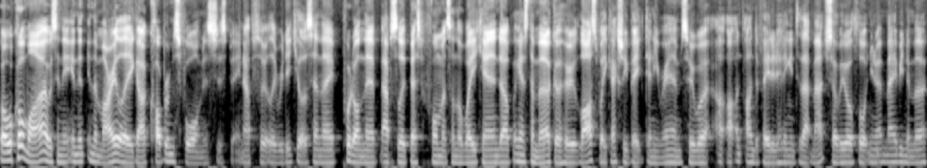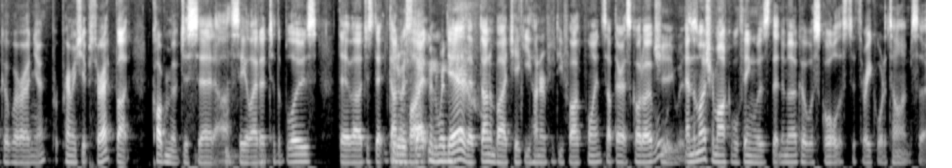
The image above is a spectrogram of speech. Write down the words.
Well, what caught my eye was in the in the, in the Murray League. Uh, Cobram's form has just been absolutely ridiculous, and they put on their absolute best performance on the weekend up against the Merca, who last week actually beat Deni Rams, who were uh, un- undefeated heading into that match. So we all thought, you know, maybe Numurkah were a you know premiership threat, but Cobram have just said, uh, "See you later" to the Blues. They've uh, just d- done of it a by statement win. yeah, they've done it by a cheeky 155 points up there at Scott Oval. Gee whiz. And the most remarkable thing was that Numurkah was scoreless to three quarter times. So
